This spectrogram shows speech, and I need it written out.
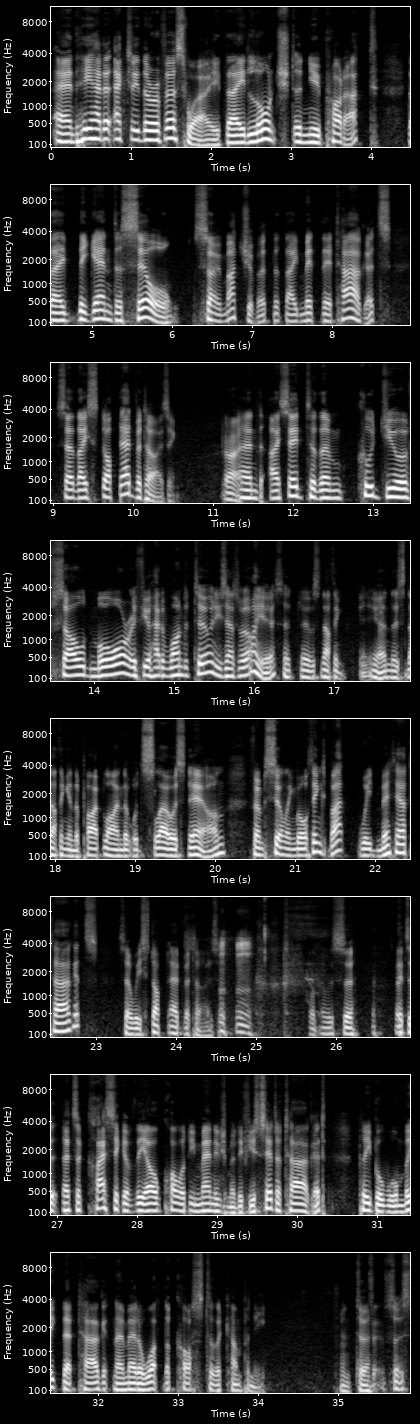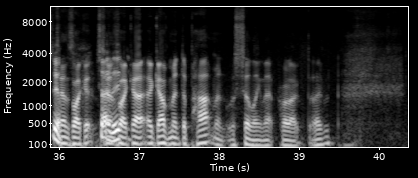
and he had it actually the reverse way. They launched a new product, they began to sell so much of it that they met their targets, so they stopped advertising. Right. And I said to them, "Could you have sold more if you had wanted to?" And he says, "Well, oh yes, it, there was nothing. You know, there's nothing in the pipeline that would slow us down from selling more things, but we'd met our targets, so we stopped advertising." well, it was. Uh, it's a, that's a classic of the old quality management. If you set a target, people will meet that target no matter what the cost to the company. And, uh, so still, sounds like it so sounds like a, a government department was selling that product, David.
